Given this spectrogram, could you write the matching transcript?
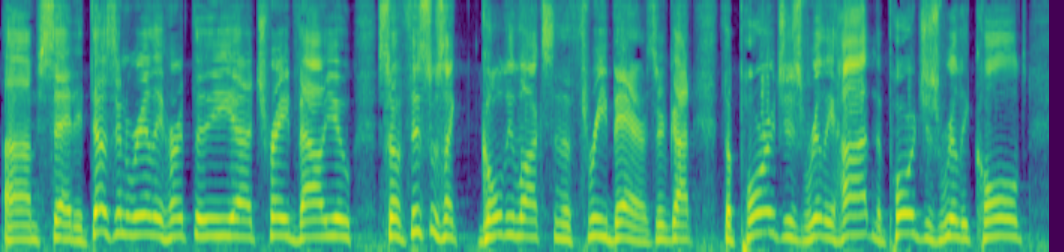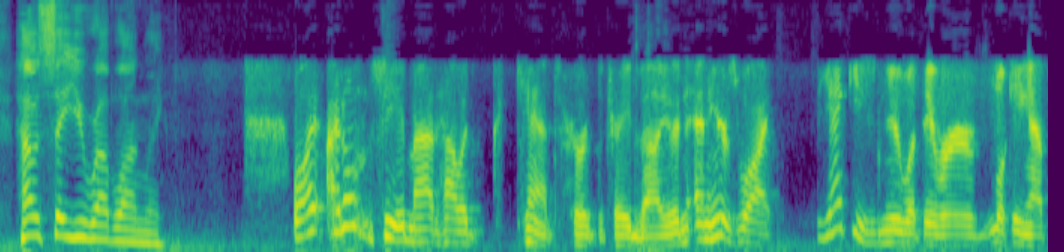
um, said it doesn't really hurt the uh, trade value. So if this was like Goldilocks and the Three Bears, we've got the porridge is really hot and the porridge is really cold. How say you, Rob Longley? Well, I, I don't see, Matt, how it can't hurt the trade value. And, and here's why the Yankees knew what they were looking at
